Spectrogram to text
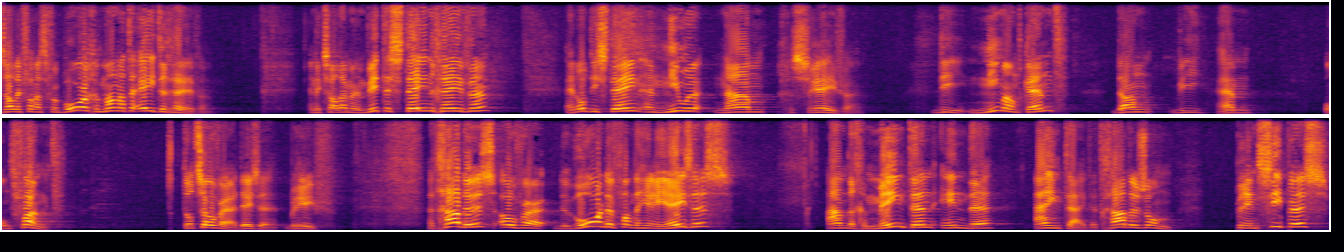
zal ik van het verborgen mannen te eten geven. En ik zal hem een witte steen geven en op die steen een nieuwe naam geschreven, die niemand kent dan wie hem ontvangt. Tot zover deze brief. Het gaat dus over de woorden van de Heer Jezus aan de gemeenten in de eindtijd. Het gaat dus om principes,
